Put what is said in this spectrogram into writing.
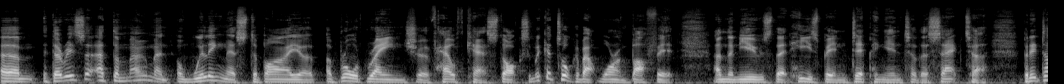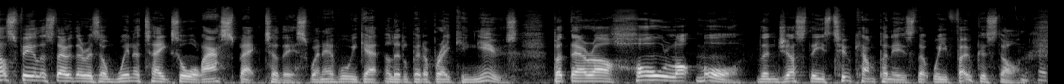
um, there is a, at the moment a willingness to buy a, a, broad range of healthcare stocks. And we could talk about Warren Buffett and the news that he's been dipping into the sector. But it does feel as though there is a winner takes all aspect to this whenever we get a little bit of breaking news. But there are a whole lot more than just these two companies that we focused on okay.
